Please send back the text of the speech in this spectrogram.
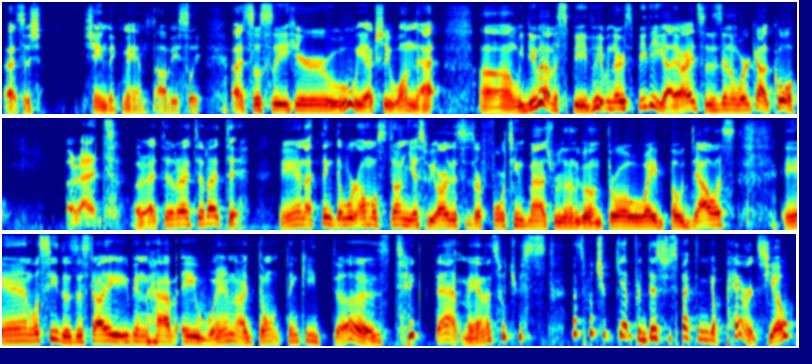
Uh, so Shane McMahon, obviously. Uh, so see here. Ooh, we actually won that. Uh, we do have a speed. We have another speedy guy. All right, so this is going to work out. Cool. All right. All right, all right, all right. And I think that we're almost done. Yes, we are. This is our 14th match. We're going to go and throw away Bo Dallas. And let's see, does this guy even have a win? I don't think he does. Take that, man. That's what you that's what you get for disrespecting your parents, yo.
